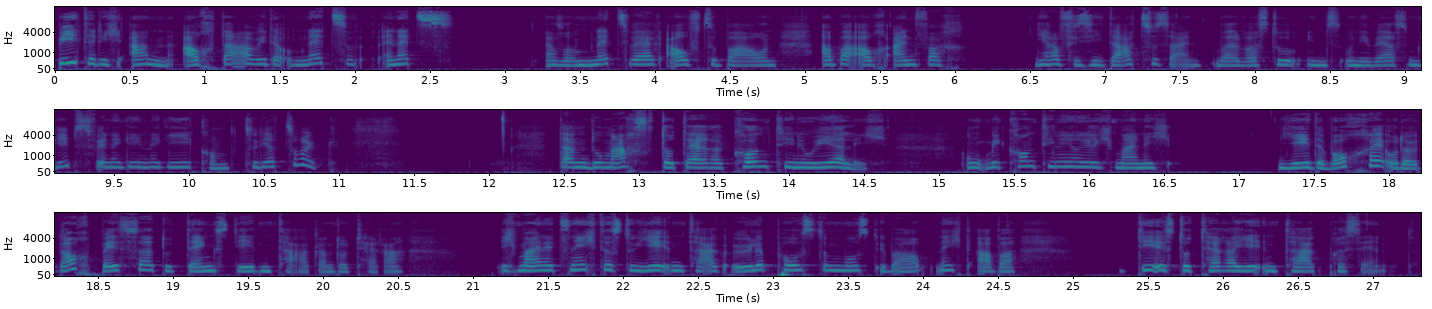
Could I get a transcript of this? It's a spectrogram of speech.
biete dich an, auch da wieder um Netz, Netz also um Netzwerk aufzubauen, aber auch einfach ja, für sie da zu sein, weil was du ins Universum gibst für Energie, Energie kommt zu dir zurück. Dann du machst doTERRA kontinuierlich. Und mit kontinuierlich meine ich jede Woche oder noch besser, du denkst jeden Tag an doTERRA. Ich meine jetzt nicht, dass du jeden Tag Öle posten musst, überhaupt nicht, aber dir ist doTERRA jeden Tag präsent.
